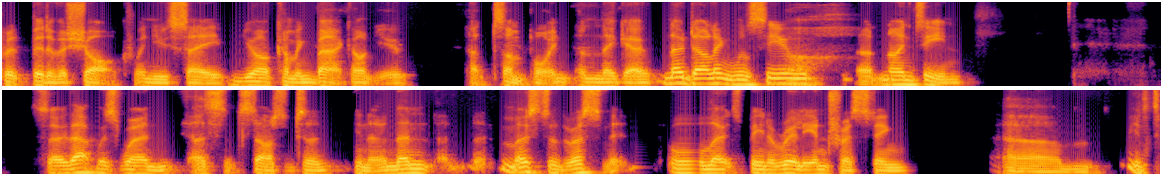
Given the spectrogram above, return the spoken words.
pr- bit of a shock when you say, You are coming back, aren't you? At some point, and they go, No, darling, we'll see you Oh, at 19. So that was when I started to, you know, and then uh, most of the rest of it, although it's been a really interesting, um, it's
